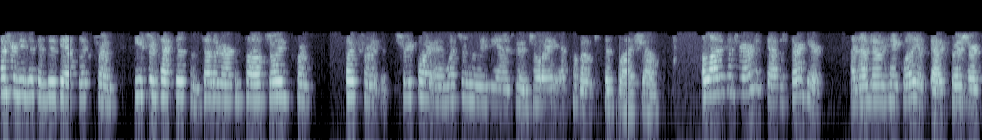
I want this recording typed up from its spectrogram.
Country music enthusiasts from eastern Texas and southern Arkansas joined from from Shreveport and Western Louisiana to enjoy and promote this live show. A lot of country artists got to start here. An unknown Hank Williams got exposure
